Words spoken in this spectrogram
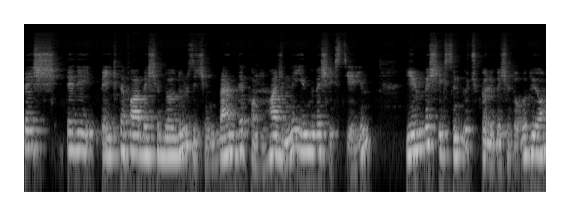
5 dedi ve 2 defa 5'e böldüğümüz için ben deponun hacmine 25x diyeyim. 25x'in 3 bölü 5'i dolu diyor.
